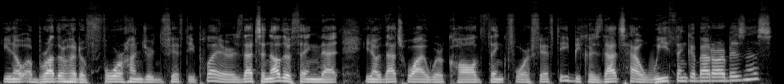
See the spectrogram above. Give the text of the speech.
you know a brotherhood of 450 players. That's another thing that you know that's why we're called Think 450 because that's how we think about our business,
